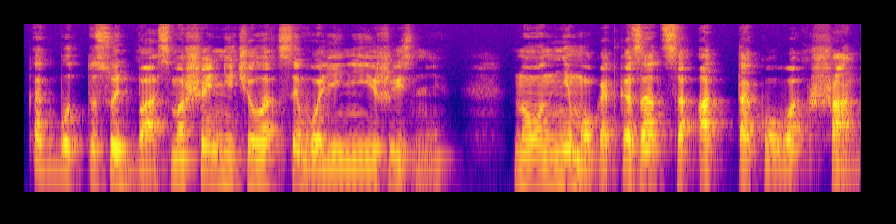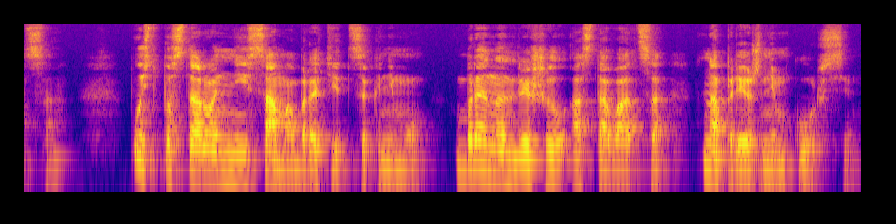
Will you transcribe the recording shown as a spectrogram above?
Как будто судьба смошенничала с его линией жизни. Но он не мог отказаться от такого шанса. Пусть посторонний сам обратится к нему. Бреннан решил оставаться на прежнем курсе.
